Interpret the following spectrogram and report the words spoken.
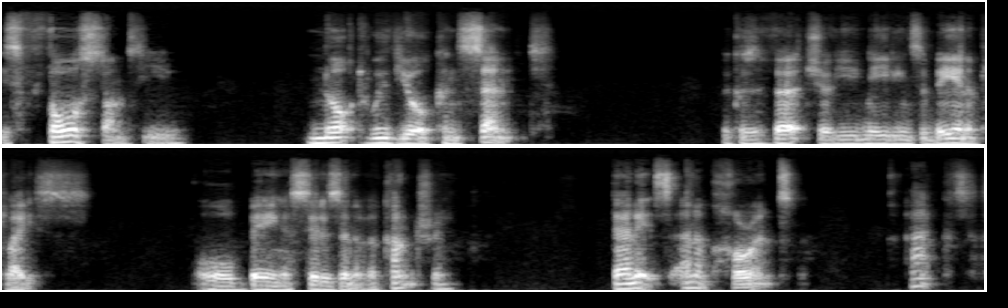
is forced onto you, not with your consent, because of virtue of you needing to be in a place or being a citizen of a country, then it's an abhorrent act.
